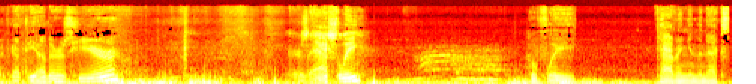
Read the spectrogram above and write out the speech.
We've got the others here. There's Ashley. Hopefully calving in the next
